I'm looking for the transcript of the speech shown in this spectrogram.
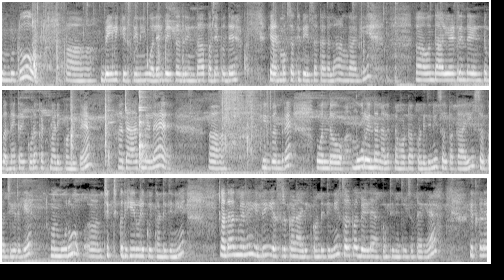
ತುಂಬಿಟ್ಟು ಬೇಯ್ಲಿಕ್ಕೆ ಇಡ್ತೀನಿ. ಒಲೆಯಲ್ಲಿ ಬೇಯಿಸೋದ್ರಿಂದ ಪದೇ ಪದೇ ಎರಡು ಮೂರು ಸತಿ ಬೇಯಿಸೋಕ್ಕಾಗಲ್ಲ. ಹಂಗಾಗಿ ಒಂದು ಏಳರಿಂದ ಎಂಟು ಬದನೆಕಾಯಿ ಕೂಡ ಕಟ್ ಮಾಡಿಕೊಂಡಿದ್ದೆ ಅದಾದಮೇಲೆ ಇದು ಬಂದರೆ ಒಂದು ಮೂರರಿಂದ ನಾಲ್ಕು ಟೊಮೊಟೊ ಹಾಕ್ಕೊಂಡಿದ್ದೀನಿ ಸ್ವಲ್ಪ ಕಾಯಿ, ಸ್ವಲ್ಪ ಜೀರಿಗೆ, ಒಂದು ಮೂರು ಚಿಕ್ಕ ಚಿಕ್ಕದು ಈರುಳ್ಳಿ ಕುಯ್ಕೊಂಡಿದ್ದೀನಿ. ಅದಾದಮೇಲೆ ಇಲ್ಲಿ ಹೆಸ್ರು ಕಾಳು ಆಯ್ದಿಟ್ಕೊಂಡಿದ್ದೀನಿ. ಸ್ವಲ್ಪ ಬೇಳೆ ಹಾಕ್ಕೊತೀನಿ ಇದ್ರ ಜೊತೆಗೆ. ಇದು ಕಡೆ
